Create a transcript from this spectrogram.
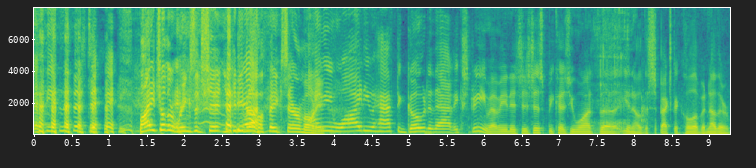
at the end of the day, buy each other rings and shit. You can even Yeah. have a fake ceremony. I mean, why do you have to go to that extreme? I mean, it's just- just because you want the you know the spectacle of another.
